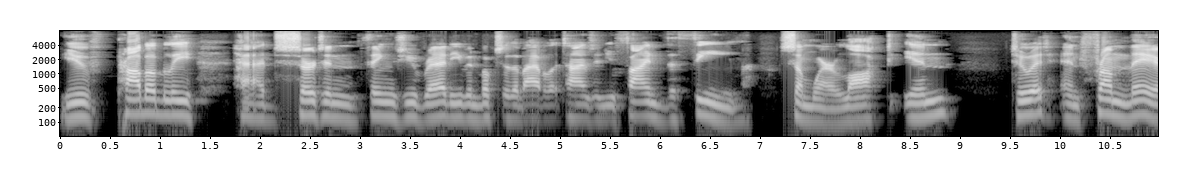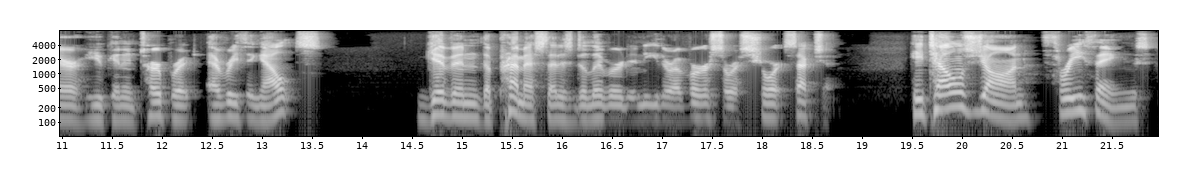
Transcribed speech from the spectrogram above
You've probably had certain things you've read, even books of the Bible at times, and you find the theme somewhere locked in to it. And from there, you can interpret everything else given the premise that is delivered in either a verse or a short section. He tells John three things,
